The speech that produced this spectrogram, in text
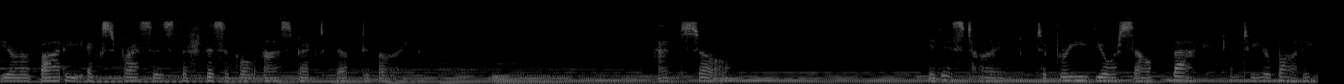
your body expresses the physical aspect of divine. So, it is time to breathe yourself back into your body.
